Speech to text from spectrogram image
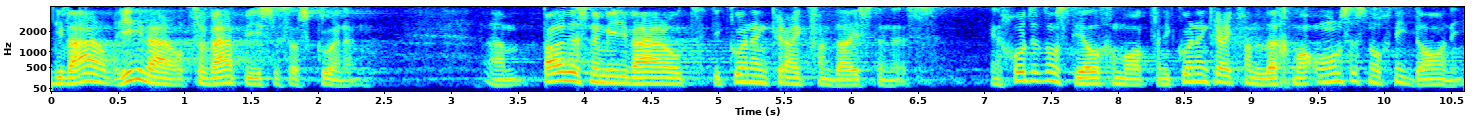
Die wêreld, hierdie wêreld verwerp Jesus as koning. Um Paulus noem hierdie wêreld die koninkryk van duisternis. En God het ons deel gemaak van die koninkryk van lig, maar ons is nog nie daar nie.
